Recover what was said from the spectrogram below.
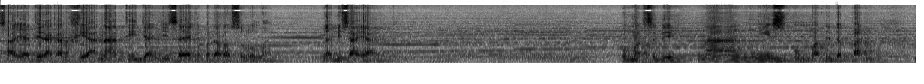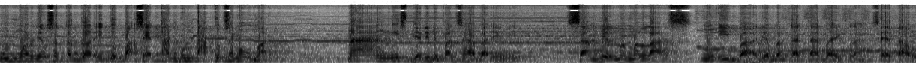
Saya tidak akan khianati janji saya kepada Rasulullah. Nggak bisa ya? Umar sedih, nangis Umar di depan. Umar yang setegar itu Pak setan pun takut sama Umar. Nangis dia di depan sahabat ini. Sambil memelas, mengibah dia berkata, "Baiklah, saya tahu.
